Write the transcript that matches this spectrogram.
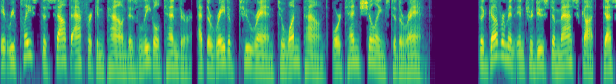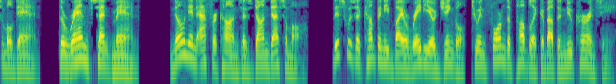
It replaced the South African pound as legal tender, at the rate of 2 rand to 1 pound, or 10 shillings to the rand. The government introduced a mascot, Decimal Dan, the rand cent man, known in Afrikaans as Daan Desimaal. This was accompanied by a radio jingle, to inform the public about the new currency.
